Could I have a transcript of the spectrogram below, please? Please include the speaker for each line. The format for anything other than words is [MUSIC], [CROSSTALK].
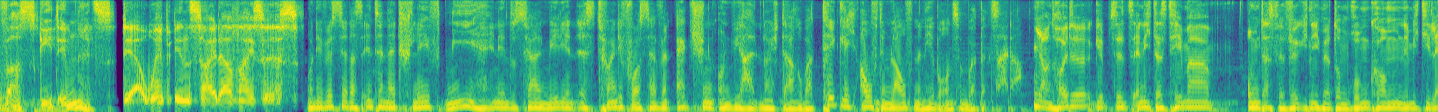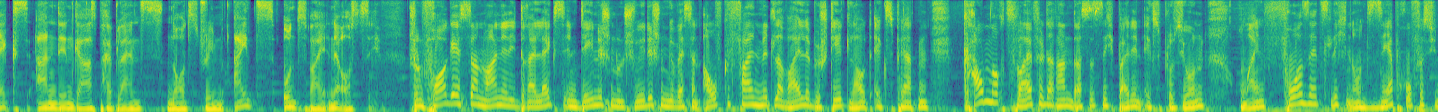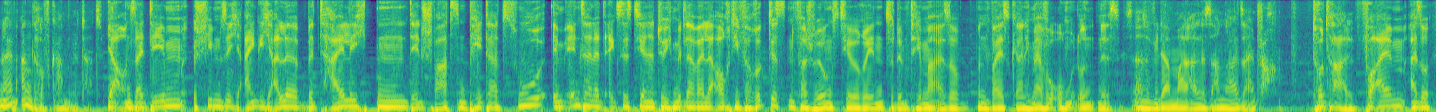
Speaker 1: Was geht im Netz? Der Web Insider weiß es.
Speaker 2: Und ihr wisst ja, das Internet schläft nie. In den sozialen Medien ist 24-7 Action und wir halten euch darüber täglich auf dem Laufenden hier bei uns im Web Insider.
Speaker 3: Ja, und heute gibt es jetzt endlich das Thema, um das wir wirklich nicht mehr drum rumkommen, nämlich die Lecks an den Gaspipelines Nord Stream 1 und 2 in der Ostsee.
Speaker 2: Schon vorgestern waren ja die drei Lecks in dänischen und schwedischen Gewässern aufgefallen. Mittlerweile besteht laut Experten kaum noch Zweifel daran, dass es sich bei den Explosionen um einen vorsätzlichen und sehr professionellen Angriff gehandelt hat.
Speaker 3: Ja, und seitdem schieben sich eigentlich alle Beteiligten den schwarzen Peter zu. Im Internet existieren natürlich mittlerweile auch die verrücktesten Verschwörungstheorien zu dem Thema. Also man weiß gar nicht mehr, wo oben und unten ist.
Speaker 2: Ist also wieder mal alles andere als einfach.
Speaker 3: Total. Vor allem, also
